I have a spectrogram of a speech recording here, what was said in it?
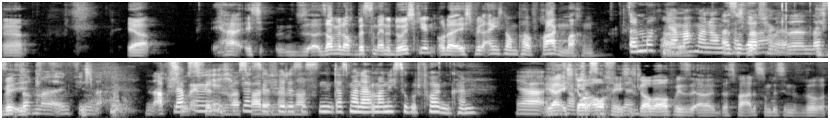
Ja. Ja. Ja, ich. Sollen wir noch bis zum Ende durchgehen? Oder ich will eigentlich noch ein paar Fragen machen. Dann mach mal. Ja, mach mal noch ein Also paar warte mal, Fragen. dann lass Ich will- uns doch ich- mal irgendwie ich- einen, Ich Abschluss glaube irgendwie, finden. ich habe das Gefühl, dass, es, dass man da immer nicht so gut folgen kann. Ja, Ja, ich glaube auch nicht. Ich glaube auch, wir, äh, das war alles so ein bisschen wirr.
